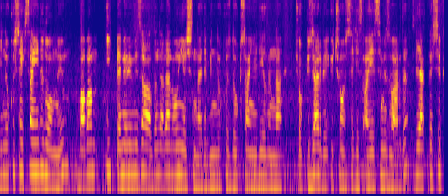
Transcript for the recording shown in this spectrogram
1987 doğumluyum. Babam ilk BMW'mizi aldığında ben 10 yaşındaydım. 1997 yılında çok güzel bir 318 IS'imiz vardı. Yaklaşık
